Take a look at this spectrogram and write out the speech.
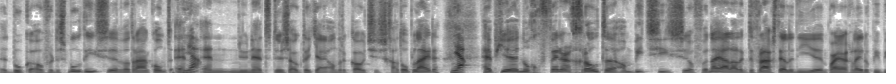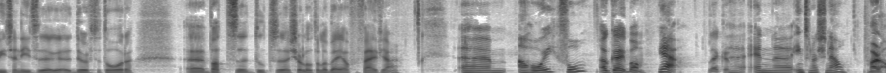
het boek over de smoothies wat eraan komt. En, Ja. en nu net dus ook dat jij andere coaches gaat opleiden. ja, Heb je nog verder grote ambities? Of nou ja, laat ik de vraag stellen die je een paar jaar geleden op Ibiza niet durfde te horen. Eh, wat eh, doet eh, Charlotte Labé over vijf jaar? Ehm Ahoy, vol. Oké, bam. Ja, Lekker. en internationaal. Maar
